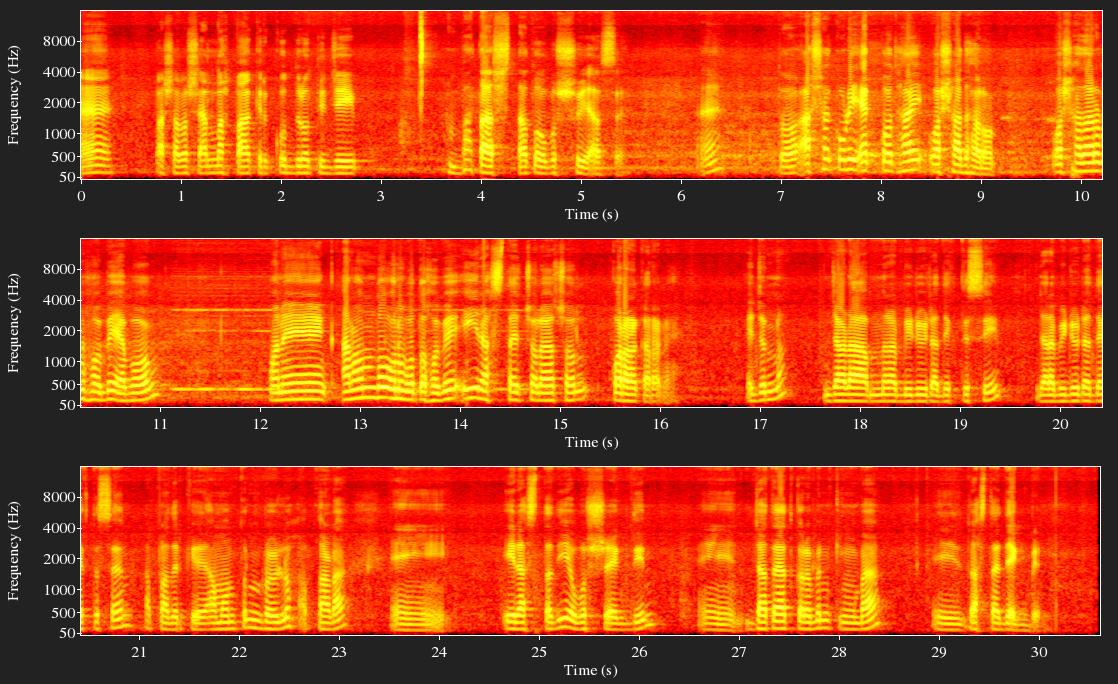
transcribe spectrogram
হ্যাঁ পাশাপাশি আল্লাহ পাকের কুদরতি যেই বাতাস, তা তো অবশ্যই আছে হ্যাঁ তো আশা করি এক কথায় অসাধারণ। অসাধারণ হবে এবং অনেক আনন্দ অনুভূত হবে এই রাস্তায় চলাচল করার কারণে। এই জন্য যারা আপনারা ভিডিওটা দেখতেছি যারা ভিডিওটা দেখতেছেন আপনাদেরকে আমন্ত্রণ রইল আপনারা এই, রাস্তা দিয়ে অবশ্যই একদিন যাতায়াত করবেন কিংবা এই রাস্তায় দেখবেন।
